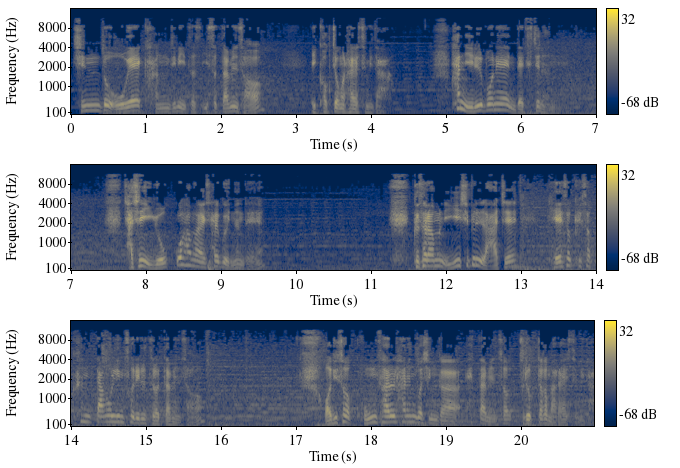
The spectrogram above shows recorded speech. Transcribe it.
진도 5의 강진이 있었다면서 걱정을 하였습니다. 한 일본의 네티즌은 자신이 요코하마에 살고 있는데 그 사람은 20일 낮에 계속해서 큰 땅올림 소리를 들었다면서 어디서 공사를 하는 것인가 했다면서 두렵다고 말하였습니다.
